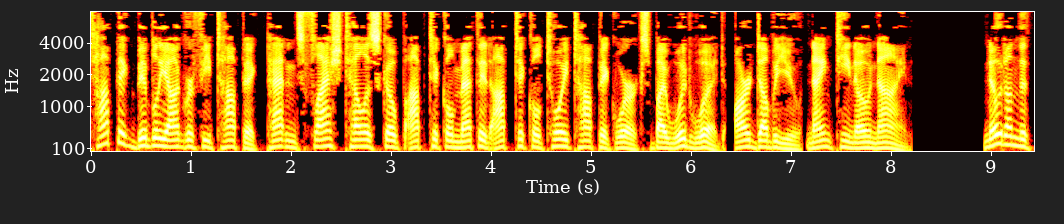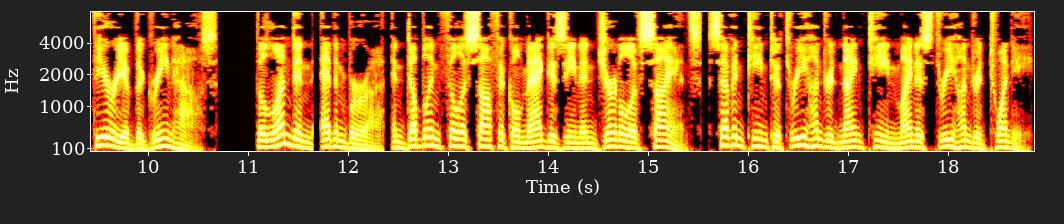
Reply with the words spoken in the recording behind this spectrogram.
Topic bibliography topic Patents Flash telescope Optical method Optical toy topic Works by Wood Wood, R. W. 1909. Note on the theory of the greenhouse. The London, Edinburgh, and Dublin Philosophical Magazine and Journal of Science, 17 319–320.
